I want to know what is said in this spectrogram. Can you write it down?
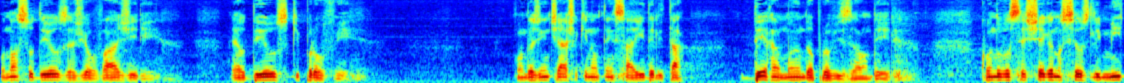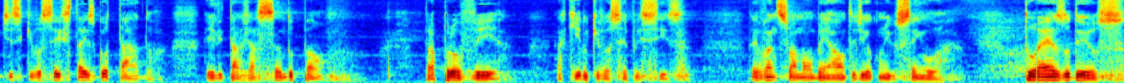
O nosso Deus é Jeová Jireh, é o Deus que provê. Quando a gente acha que não tem saída, Ele está derramando a provisão dele. Quando você chega nos seus limites e que você está esgotado, Ele está já pão para prover aquilo que você precisa. Levante sua mão bem alta e diga comigo: Senhor, Tu és o Deus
